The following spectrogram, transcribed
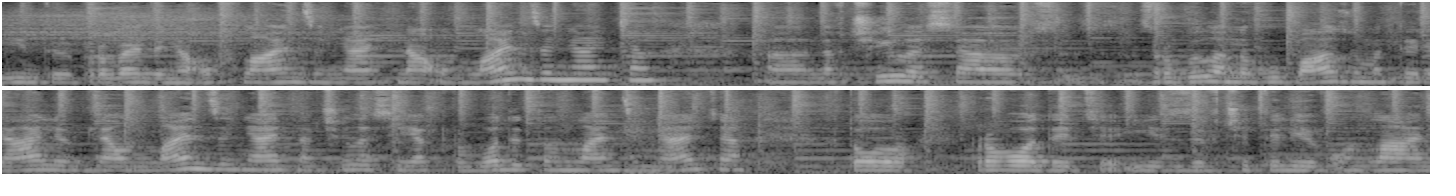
від проведення офлайн занять на онлайн заняття. Е, Навчилася, зробила нову базу матеріалів для онлайн занять, навчилася, як проводити онлайн заняття. Хто проводить із вчителів онлайн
